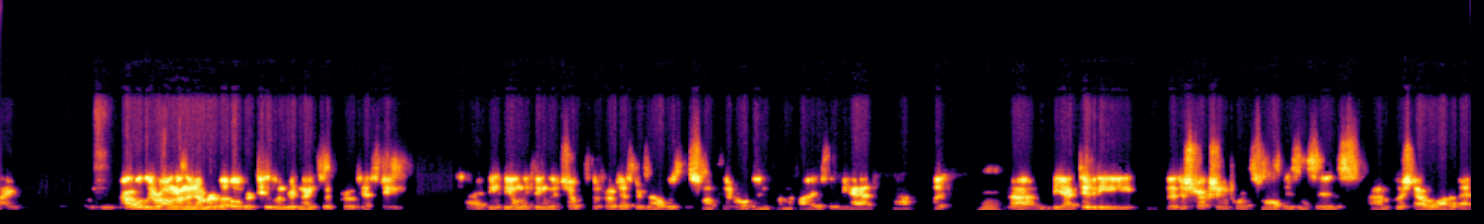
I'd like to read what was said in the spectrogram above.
I probably wrong on the number, but over 200 nights of protesting. I think the only thing that choked the protesters out was the smoke that rolled in from the fires that we had. Uh, but mm. uh, the activity, the destruction towards small businesses um, pushed out a lot of that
